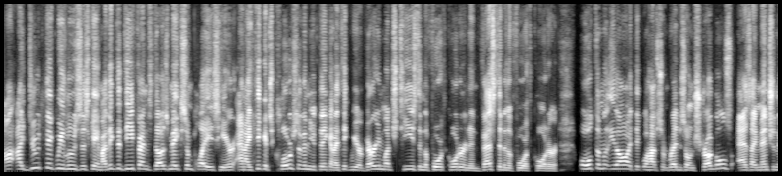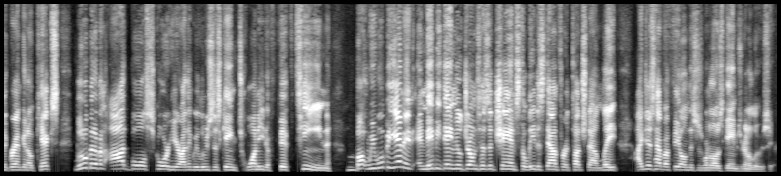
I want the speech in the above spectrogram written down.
I, do think we lose this game. I think the defense does make some plays here, and I think it's closer than you think. And I think we are very much teased in the fourth quarter and invested in the fourth quarter. Ultimately, though, I think we'll have some red zone struggles. As I mentioned, the Graham Gano kicks. A little bit of an oddball score here. I think we lose this game 20 to 15, but we will be in it. And maybe Daniel Jones has a chance to lead us down for a touchdown late. I just have a feeling this is one of those games we're going to lose here.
